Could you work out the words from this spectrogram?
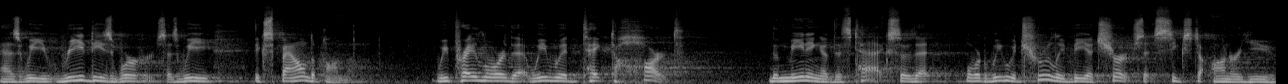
as we read these words, as we expound upon them. We pray, Lord, that we would take to heart the meaning of this text so that, Lord, we would truly be a church that seeks to honor you,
